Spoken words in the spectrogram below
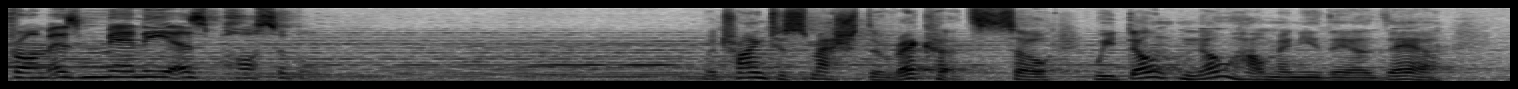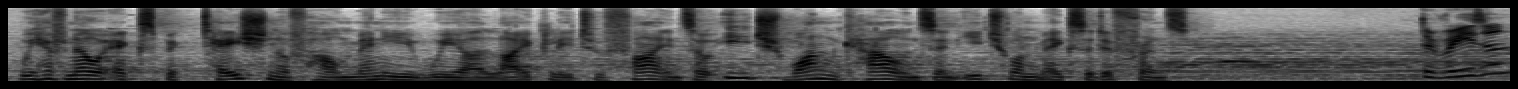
from as many as possible. We're trying to smash the records, so we don't know how many there are there. We have no expectation of how many we are likely to find, so each one counts and each one makes a difference. The reason?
